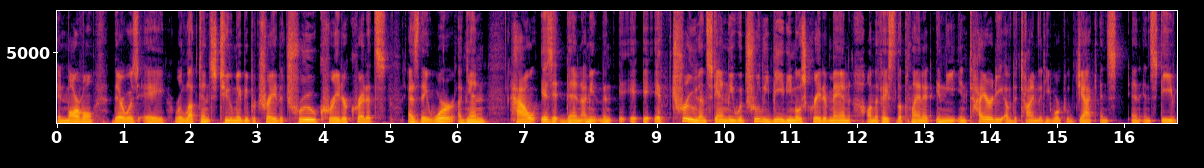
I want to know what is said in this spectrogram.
in Marvel, there was a reluctance to maybe portray the true creator credits as they were. Again, how is it then? I mean, then, if true, then Stan Lee would truly be the most creative man on the face of the planet in the entirety of the time that he worked with Jack and and, and Steve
